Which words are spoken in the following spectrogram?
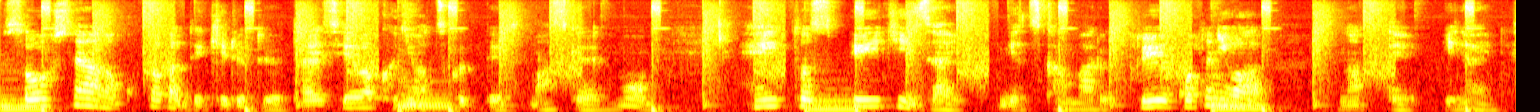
そうしたようなことができるという体制は国は作っていますけれども、ヘイトスピーチ罪で捕まるということにはなっていないんで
